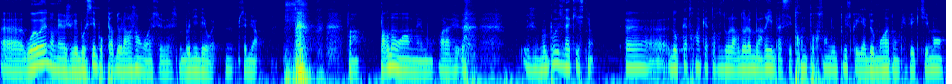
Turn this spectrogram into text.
Euh, ouais ouais non mais je vais bosser pour perdre de l'argent, ouais c'est une bonne idée, ouais c'est bien. enfin pardon hein, mais bon voilà je me pose la question. Euh, donc 94 dollars de la baril, bah, c'est 30% de plus qu'il y a deux mois. Donc effectivement,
